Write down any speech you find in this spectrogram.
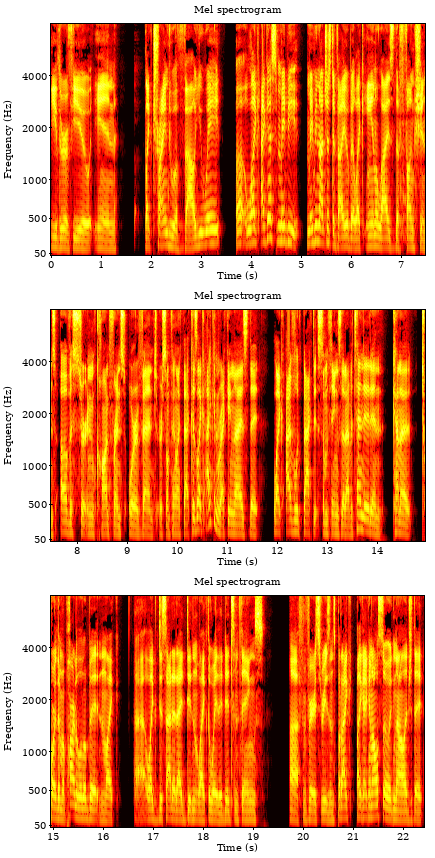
either of you in like trying to evaluate uh, like I guess maybe maybe not just evaluate but like analyze the functions of a certain conference or event or something like that cuz like I can recognize that like I've looked back at some things that I've attended and kind of tore them apart a little bit and like uh, like decided I didn't like the way they did some things uh, for various reasons. But I like I can also acknowledge that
